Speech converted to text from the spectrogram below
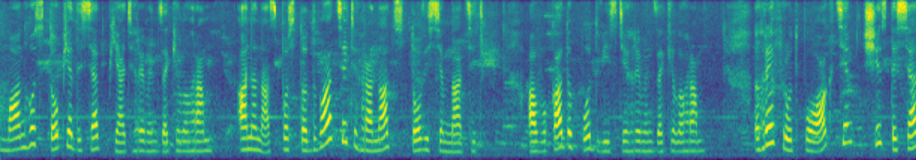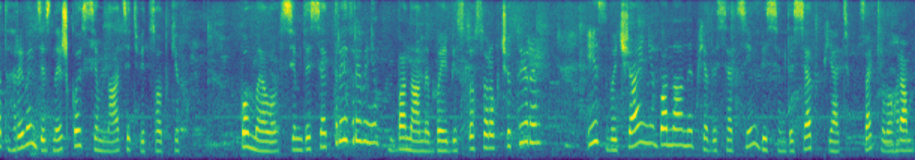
Манго 155 гривень за кілограм. Ананас по 120, гранат 118. Авокадо по 200 гривень за кілограм. Грейпфрут по акції 60 гривень зі знижкою 17%. Помело 73 гривні, банани бейбі 144 і звичайні банани 57,85 за кілограм.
